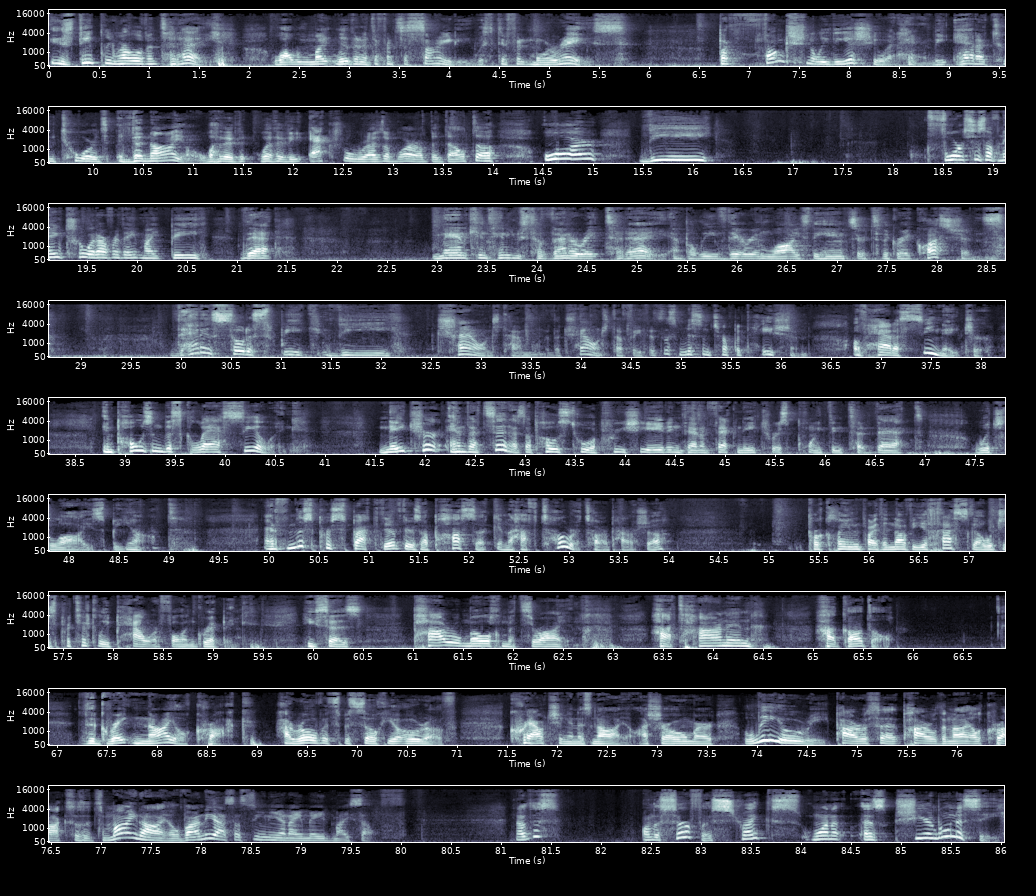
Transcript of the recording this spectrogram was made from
is deeply relevant today, while we might live in a different society with different mores. But functionally, the issue at hand, the attitude towards the Nile, whether the, whether the actual reservoir of the Delta or the forces of nature, whatever they might be, that man continues to venerate today and believe therein lies the answer to the great questions. That is, so to speak, the challenge Amunah, the challenge to faith. It's this misinterpretation of how to see nature, imposing this glass ceiling. Nature, and that's it, as opposed to appreciating that, in fact, nature is pointing to that which lies beyond. And from this perspective, there's a pasuk in the Haftorah Tar Parsha proclaimed by the Navi Yechezkel, which is particularly powerful and gripping. He says, Paru Melech Mitzrayim, Hatanin Hagadol, the great Nile croc, Harovitz Besochia Orov, crouching in his Nile. Asher Omer Liuri, Paro, Paro the Nile croc says, It's my Nile, Vani Assassini, and I made myself. Now, this, on the surface, strikes one as sheer lunacy.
